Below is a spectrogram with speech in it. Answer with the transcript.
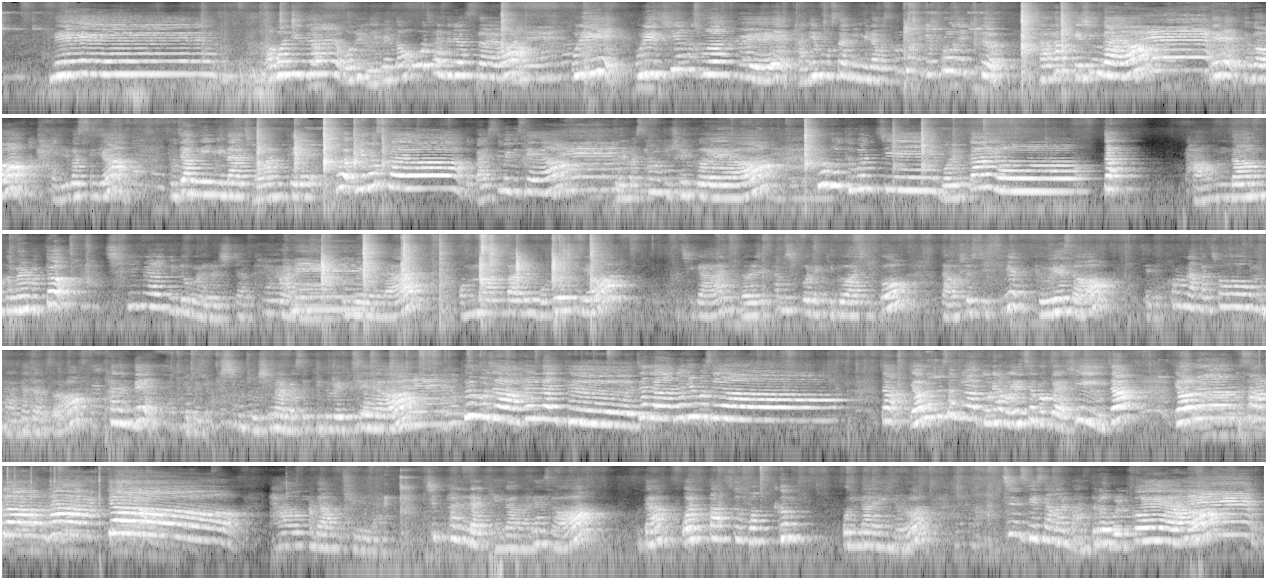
네. 어머니들 오늘 예배 너무 잘 드렸어요. 우리 우리 시흥중앙교회 담임 목사님이라고 성도님의 프로젝트 잘 하고 계신가요? 네. 그거 다 읽었으면 부장님이나 저한테 저 읽었어요. 말씀해 주세요. 그러면 상 주실 거예요. 그리고 두 번째 뭘까요? 자, 다음 다음 금요일부터 치매 기도회를 시작해요. 금요일 날 엄마 아빠를 그 시간 10시 30분에 기도하시고 나오실 수 있으면 교회에서 이제 코로나가 조금 낮아져서 하는데 그래도 열심히 조심하면서 기도해 주세요. 그리고 자 하이라이트. 짜잔! 여기 보세요. 자 여러분 성경 우리 한번 외쳐볼 거야 시작! 여름 성경 학교! 다음 다음 주일날 18일날 개강을 해서 그다음 월화수목금 온라인으로 멋진 세상을 만들어 볼 거예요.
